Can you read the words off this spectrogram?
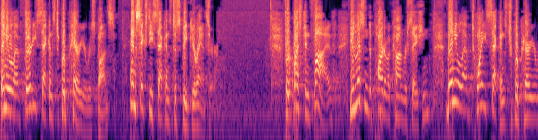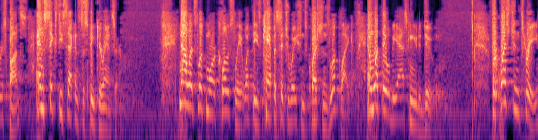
Then you will have 30 seconds to prepare your response and 60 seconds to speak your answer. For question 5, you listen to part of a conversation, then you will have 20 seconds to prepare your response and 60 seconds to speak your answer. Now let's look more closely at what these campus situations questions look like and what they will be asking you to do. For question three,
